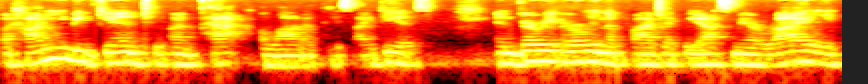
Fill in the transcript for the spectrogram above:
But how do you begin to unpack a lot of these ideas? And very early in the project, we asked Mayor Riley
